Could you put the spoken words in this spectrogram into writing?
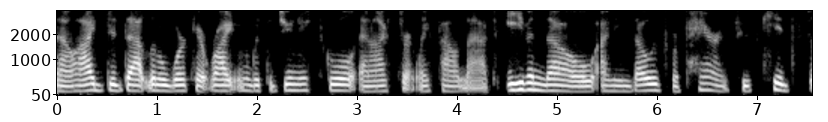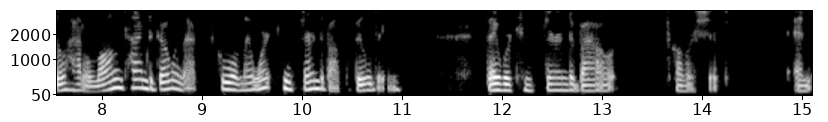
Now, I did that little work at Ruyton with the junior school, and I certainly found that even though, I mean, those were parents whose kids still had a long time to go in that school, and they weren't concerned about the buildings. They were concerned about scholarships and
